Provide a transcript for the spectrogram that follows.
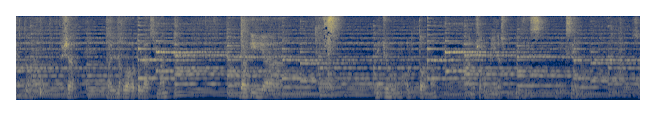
eto. Ito siya. Bali nakuha ko to last month. Bali, ah, medyo makulit to, no? Uh, ano siya kumilos, mabilis, no? So,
